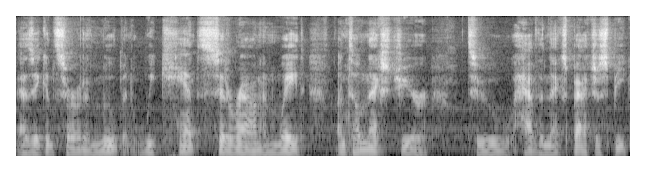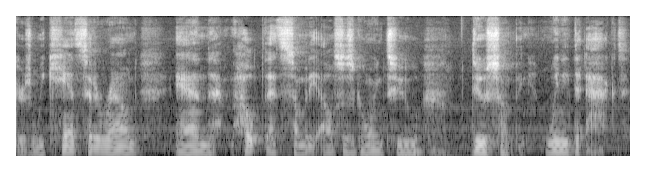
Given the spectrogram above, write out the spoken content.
as a conservative movement. We can't sit around and wait until next year to have the next batch of speakers. We can't sit around and hope that somebody else is going to do something. We need to act.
